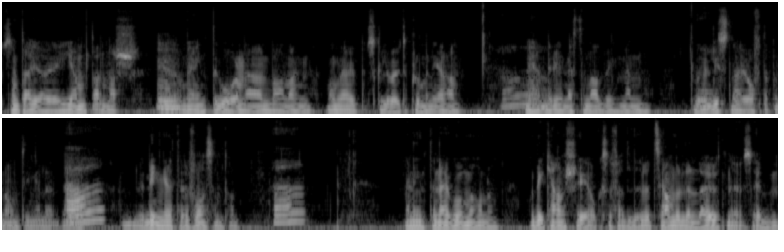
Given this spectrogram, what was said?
sånt där gör jag jämt annars. eh, Mm. Om jag inte går med en barnvagn, om jag skulle vara ute och promenera. Nu händer det ju nästan aldrig, men då Mm. lyssnar jag ofta på någonting eller, eller Ja. ringer ett telefonsamtal. Ja. Men inte när jag går med honom. Och det kanske är också för att livet ser annorlunda ut nu. Så jag,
